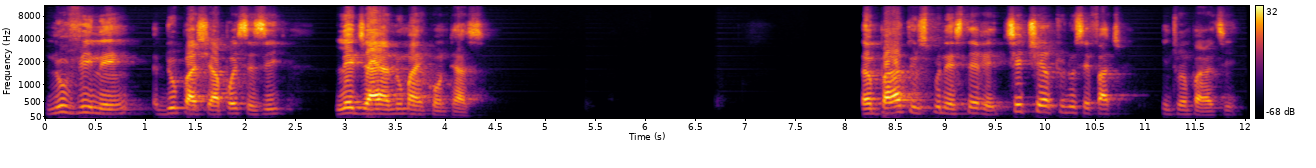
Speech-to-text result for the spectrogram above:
nu vine după și apoi să zic, legea aia nu mai contează. Împăratul spune Estere, ce cer tu nu se face într-o împărație.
